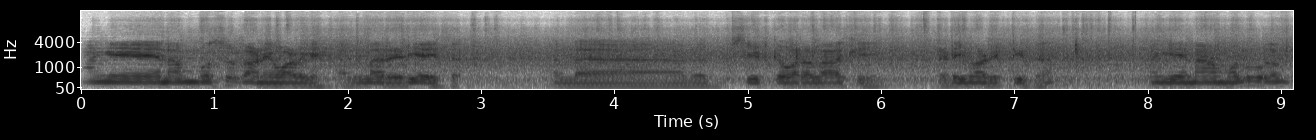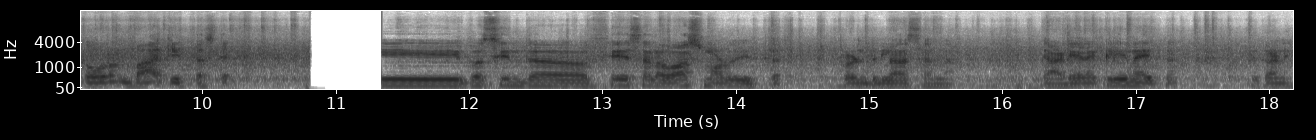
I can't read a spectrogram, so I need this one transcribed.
ಹಾಗೆ ನಮ್ಮ ಬಸ್ಸು ಕಾಣಿ ಒಳಗೆ ಎಲ್ಲ ರೆಡಿ ಆಯ್ತು. ಎಲ್ಲ ಸೀಟ್ ಕವರೆಲ್ಲ ಹಾಕಿ ರೆಡಿ ಮಾಡಿ ಇಟ್ಟಿದ್ದೆ. ಹಾಗೆ ನಾ ಮಲಗೋದೊಂದು ಕವರನ್ನು ಬಾಕಿ ಇತ್ತು ಅಷ್ಟೇ. ಈ ಬಸ್ಸಿಂದ ಫೇಸ್ ಎಲ್ಲ ವಾಶ್ ಮಾಡೋದಿತ್ತು ಫ್ರಂಟ್ ಗ್ಲಾಸ್ ಎಲ್ಲ. ಗಾಡಿಯೆಲ್ಲ ಕ್ಲೀನ್ ಆಯಿತು. ಕಣಿ,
